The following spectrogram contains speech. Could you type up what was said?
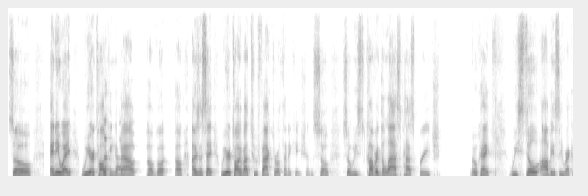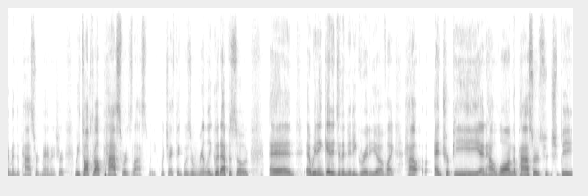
So anyway, we are talking about oh go oh I was gonna say we were talking about two factor authentication. So so we covered the LastPass breach. Okay, we still obviously recommend the password manager. We talked about passwords last week, which I think was a really good episode, and and we didn't get into the nitty gritty of like how entropy and how long a password should, should be.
